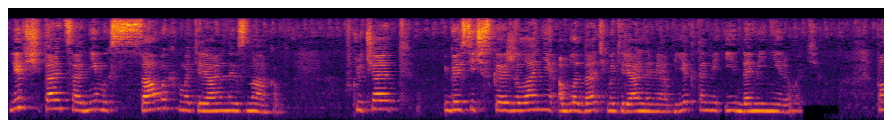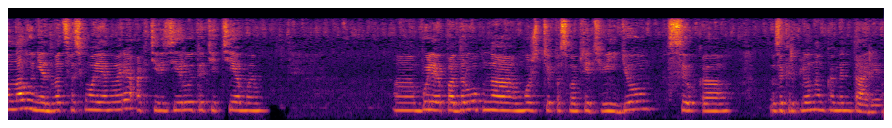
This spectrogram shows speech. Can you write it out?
Лев считается одним из самых материальных знаков, включает эгоистическое желание обладать материальными объектами и доминировать. Полнолуние 28 января активизирует эти темы. А, более подробно можете посмотреть видео, ссылка в закрепленном комментарии.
